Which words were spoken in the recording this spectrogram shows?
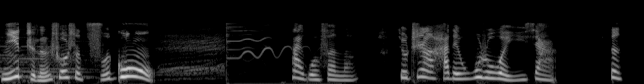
你只能说是辞工。太过分了，就这样还得侮辱我一下，哼。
